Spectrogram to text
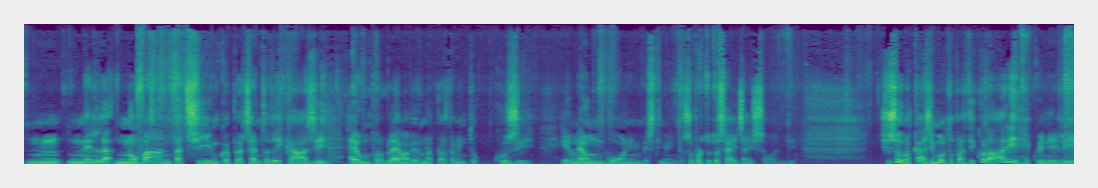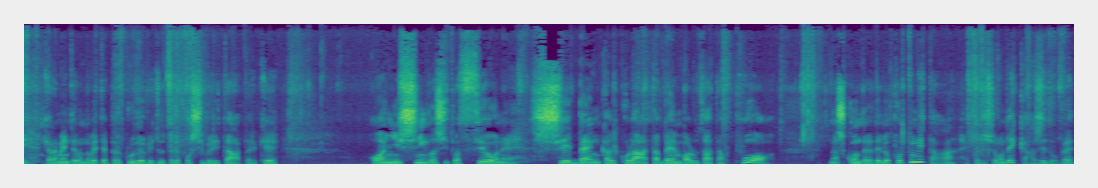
Nel 95% dei casi è un problema avere un appartamento così e non è un buon investimento, soprattutto se hai già i soldi. Ci sono casi molto particolari e quindi lì chiaramente non dovete precludervi tutte le possibilità perché ogni singola situazione, se ben calcolata, ben valutata, può nascondere delle opportunità, ecco ci sono dei casi dove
